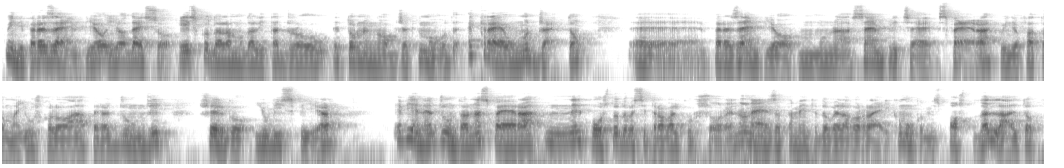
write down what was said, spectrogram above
Quindi per esempio io adesso esco dalla modalità Draw e torno in Object Mode e creo un oggetto eh, per esempio una semplice sfera, quindi ho fatto maiuscolo A per aggiungi, scelgo UV Sphere e viene aggiunta una sfera nel posto dove si trova il cursore, non è esattamente dove la vorrei, comunque mi sposto dall'alto,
